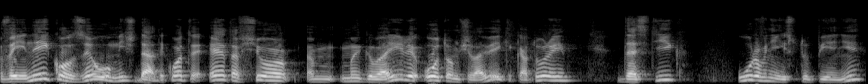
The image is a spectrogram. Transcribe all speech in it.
Вейней кол зеу мечда. Так вот, это все мы говорили о том человеке, который достиг уровня и ступени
